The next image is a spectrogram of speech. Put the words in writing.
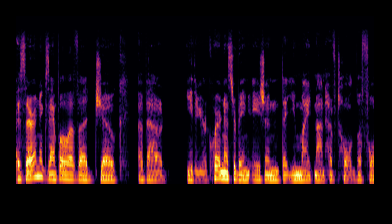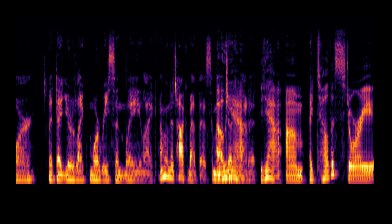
Is there an example of a joke about either your queerness or being Asian that you might not have told before, but that you're like more recently like, I'm going to talk about this. I'm going to joke Oh, yeah. about it. Yeah. Um, I tell this story.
